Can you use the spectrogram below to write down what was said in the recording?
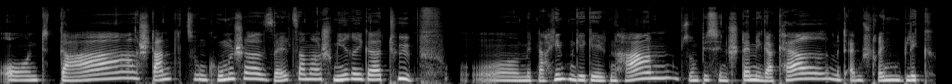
und da stand so ein komischer, seltsamer, schmieriger Typ äh, mit nach hinten gegelten Haaren, so ein bisschen stämmiger Kerl mit einem strengen Blick.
